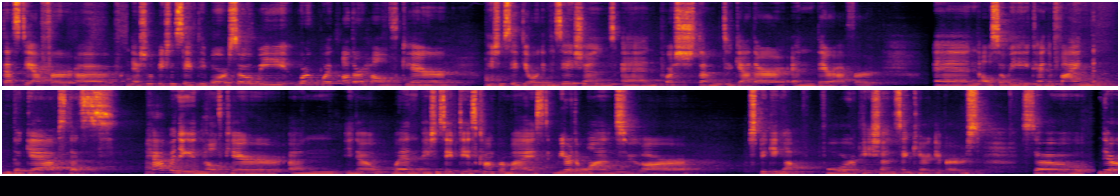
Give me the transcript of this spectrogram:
that's the effort of National Patient Safety Board. So we work with other healthcare patient safety organizations and push them together in their effort and also we kind of find the gaps that's happening in healthcare and you know when patient safety is compromised we are the ones who are speaking up for patients and caregivers. So there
